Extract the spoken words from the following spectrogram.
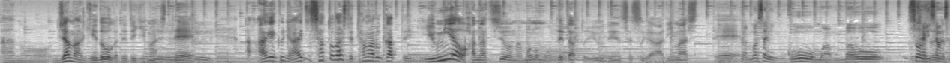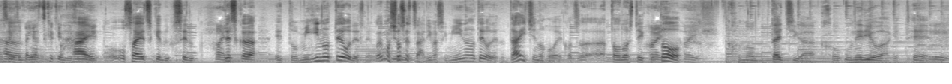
あの邪魔下道が出てきまして、うんうんあ挙句にあいつ悟らしてたまるかって弓矢を放つようなものも出たという伝説がありまして。まさに傲慢魔を退散させるとかやっつけてるんですね。はい、押さえつける伏せる、はい。ですから、えっと、右の手をですねこれも諸説あります。けど、右の手をですね大地の方へこうずーっと下ろしていくと、はい。はい。この大地がこううねりを上げて、うん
